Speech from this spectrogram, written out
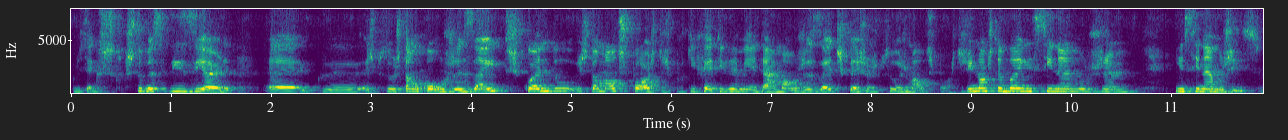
Por isso é que costuma-se dizer uh, que as pessoas estão com os azeites quando estão mal dispostas, porque efetivamente há maus azeites que deixam as pessoas mal dispostas. E nós também ensinamos, um, ensinamos isso.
